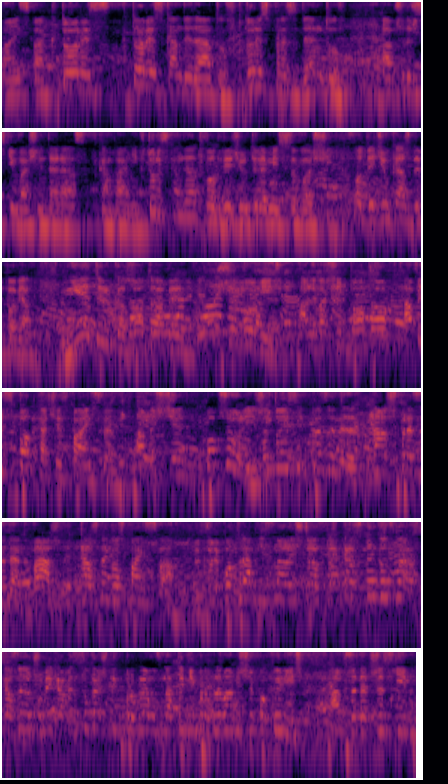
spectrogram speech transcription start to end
Państwa, który z, który z kandydatów, który z prezydentów, a przede wszystkim właśnie teraz w kampanii, który z kandydatów odwiedził tyle miejscowości, odwiedził każdy powiat, nie tylko po to, aby przemówić, ale właśnie po to, aby spotkać się z Państwem, abyście poczuli, że to jest ich prezydent, nasz prezydent, wasz, każdego z Państwa, który potrafi znaleźć czas dla każdego z nas, każdego człowieka, wysłuchać tych problemów, nad tymi problemami się pochylić, a przede wszystkim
